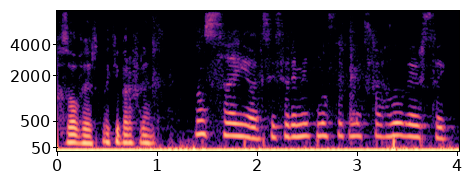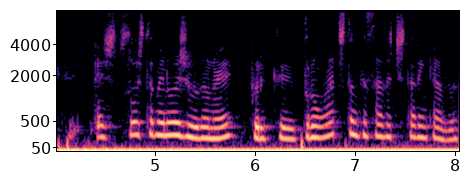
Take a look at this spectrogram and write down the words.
resolver daqui para a frente? Não sei, olha, sinceramente não sei como é que se vai resolver. Sei que as pessoas também não ajudam, não é? Porque, por um lado, estão cansadas de estar em casa.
